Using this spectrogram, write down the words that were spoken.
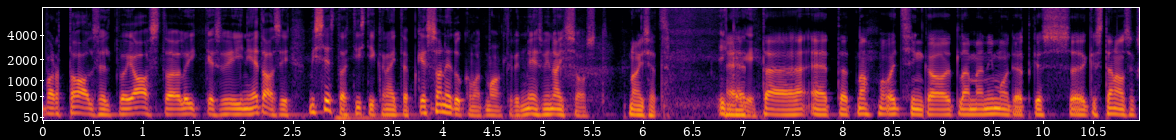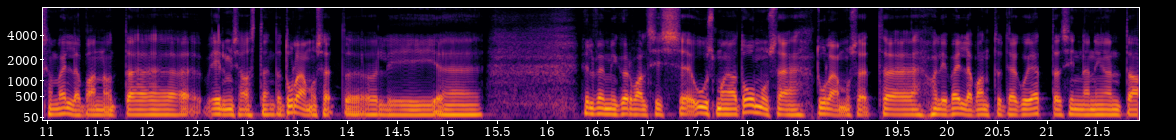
kvartaalselt või aasta lõikes või nii edasi, mis see statistika näitab, kes on edukamad maaklerid, mees või naissoost? naised Ikkagi. et, äh, et, et noh, ma võtsin ka ütleme niimoodi, et kes, kes tänaseks on välja pannud äh, eelmise aasta enda tulemused, oli äh, Helvemi kõrval siis Uusmaja Toomuse tulemused äh, oli välja pandud ja kui jätta sinna nii-öelda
